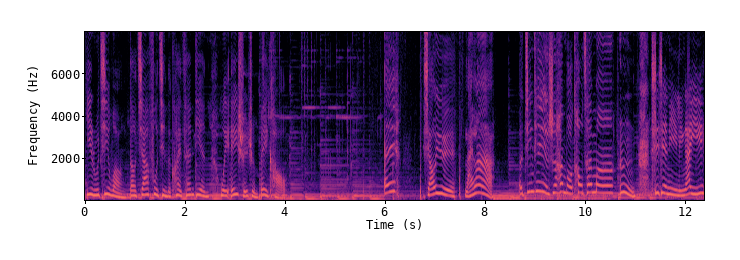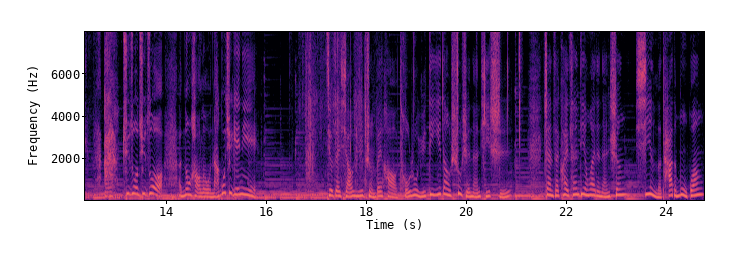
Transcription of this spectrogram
一如既往到家附近的快餐店为 A 水准备考。哎，小雨来啦！呃，今天也是汉堡套餐吗？嗯，谢谢你，林阿姨。啊，去做去做，呃弄好了我拿过去给你。就在小雨准备好投入于第一道数学难题时，站在快餐店外的男生吸引了他的目光。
